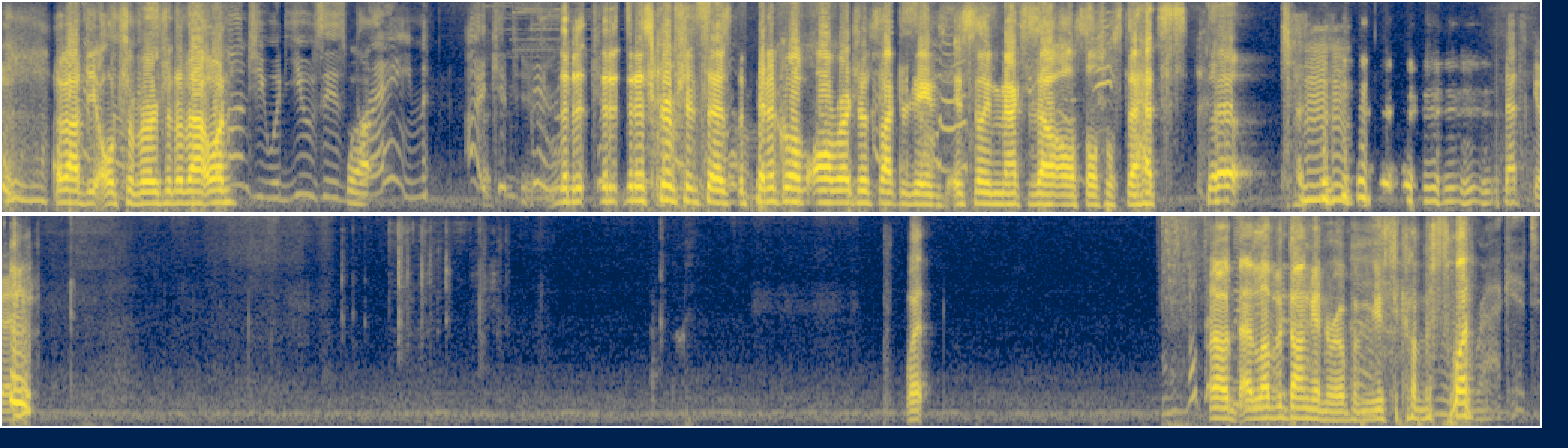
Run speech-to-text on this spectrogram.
about the ultra version of that one? What? The, the, the description says the pinnacle of all retro soccer games instantly maxes out all social stats. That's good. Oh, I love a Danganronpa music on this one. Racket.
